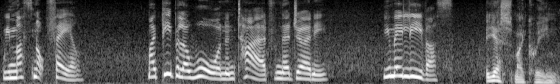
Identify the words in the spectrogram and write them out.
We must not fail. My people are worn and tired from their journey. You may leave us. Yes, my queen.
